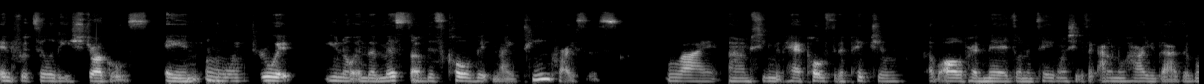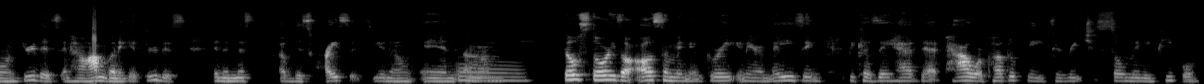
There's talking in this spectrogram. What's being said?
infertility struggles and mm. going through it, you know, in the midst of this COVID 19 crisis. Right. Um, she had posted a picture of all of her meds on the table. And she was like, I don't know how you guys are going through this and how I'm going to get through this in the midst of this crisis, you know? And um, mm. those stories are awesome and they're great and they're amazing because they have that power publicly to reach so many people.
